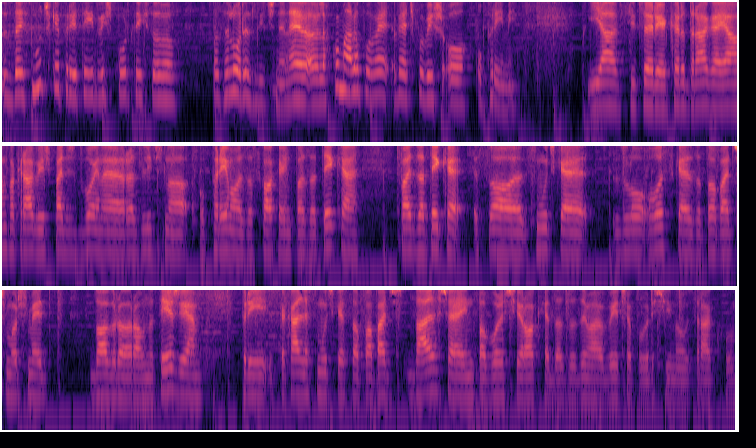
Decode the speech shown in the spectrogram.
Zdaj smučke pri teh dveh športih so pa zelo različne. Ne? Lahko malo pove, več poveš o opremi. Ja, sicer je kar draga, ja, ampak rabiš pač dvojne različno opremo za skoke in pa za teke. Pač za teke so smočke zelo oske, zato pač moraš imeti dobro ravnotežje. Pri skakalne smočke so pa pač daljše in pa bolj široke, da zauzemajo večjo površino v zraku.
